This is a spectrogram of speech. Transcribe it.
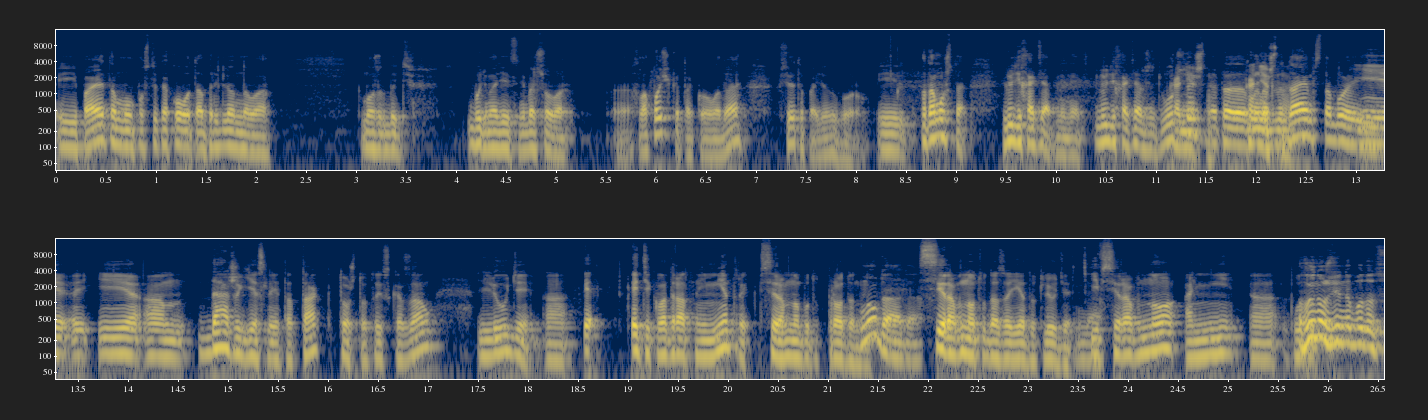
И поэтому после какого-то определенного, может быть, будем надеяться, небольшого хлопочка такого, да, все это пойдет в гору. И, потому что люди хотят менять, люди хотят жить лучше. Конечно, это конечно. мы наблюдаем с тобой. И, и эм, даже если это так, то, что ты сказал, люди, э, э, эти квадратные метры все равно будут проданы. Ну да, да. Все равно туда заедут люди. Да. И все равно они э, будут... Вынуждены будут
